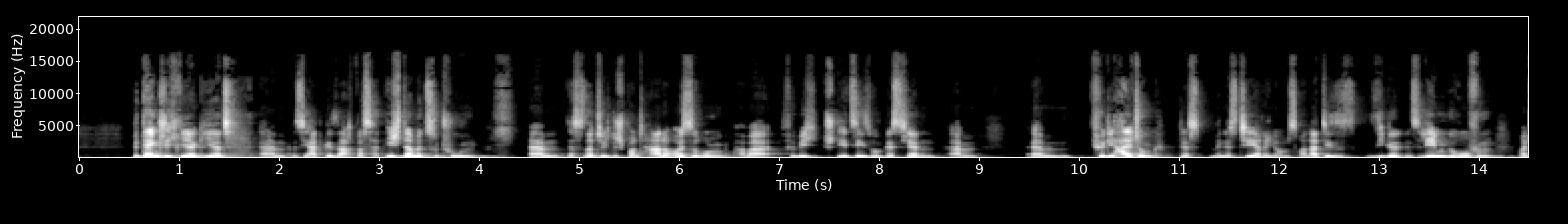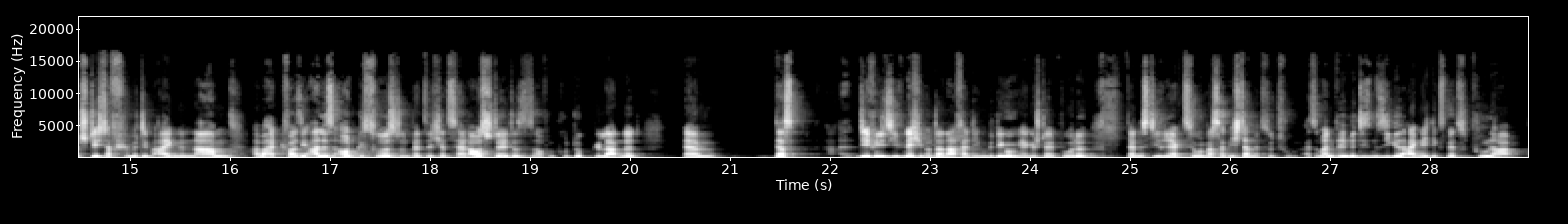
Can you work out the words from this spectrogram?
bedenklich reagiert. Ähm, sie hat gesagt, was hat ich damit zu tun? Ähm, das ist natürlich eine spontane Äußerung, aber für mich steht sie so ein bisschen ähm, ähm, für die Haltung des Ministeriums. Man hat dieses Siegel ins Leben gerufen, man steht dafür mit dem eigenen Namen, aber hat quasi alles outgesourced und wenn sich jetzt herausstellt, dass es auf ein Produkt gelandet, ähm, das definitiv nicht unter nachhaltigen Bedingungen hergestellt wurde, dann ist die Reaktion, was habe ich damit zu tun? Also man will mit diesem Siegel eigentlich nichts mehr zu tun haben.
